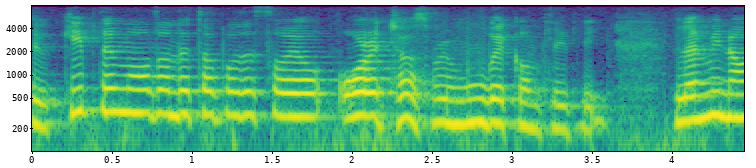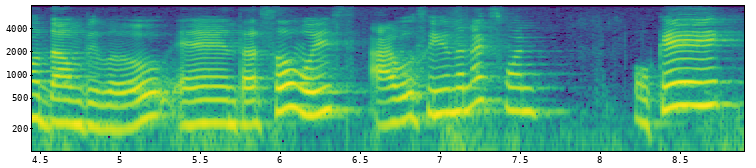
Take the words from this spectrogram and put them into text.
to keep the mold on the top of the soil or just remove it completely? Let me know down below and as always, I will see you in the next one. Okay,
